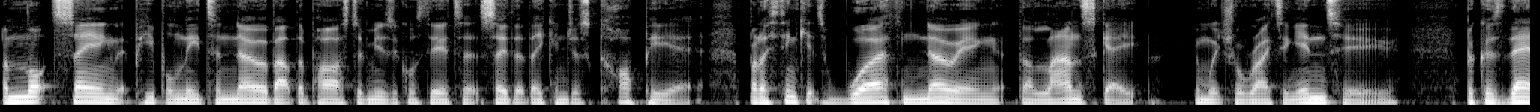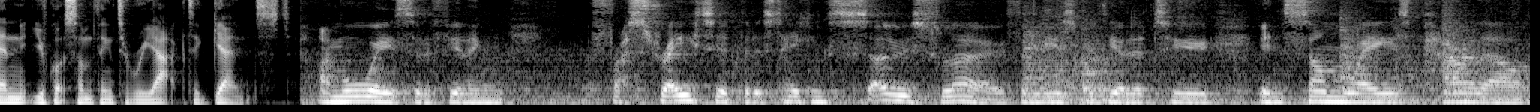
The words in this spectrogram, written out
I'm not saying that people need to know about the past of musical theatre so that they can just copy it, but I think it's worth knowing the landscape in which you're writing into because then you've got something to react against. I'm always sort of feeling frustrated that it's taking so slow for musical theatre to, in some ways, parallel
